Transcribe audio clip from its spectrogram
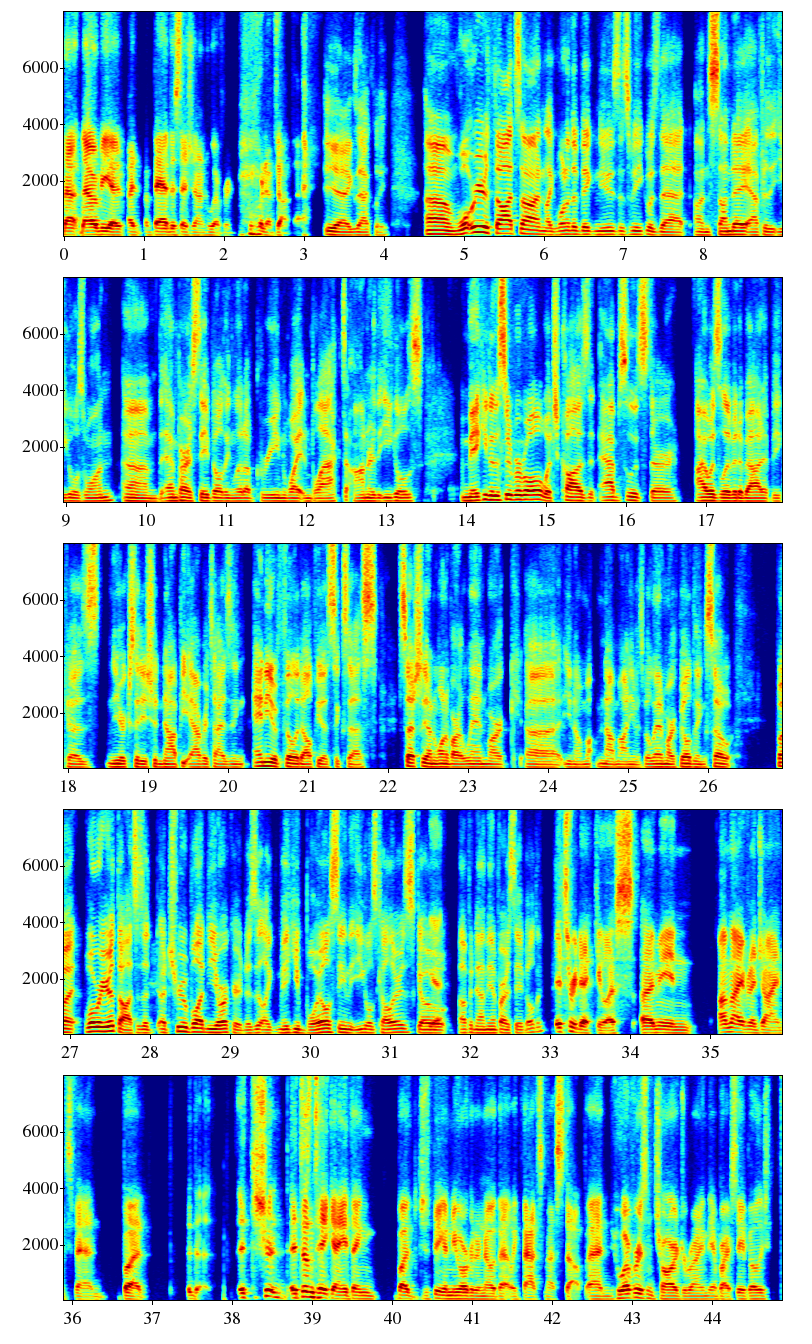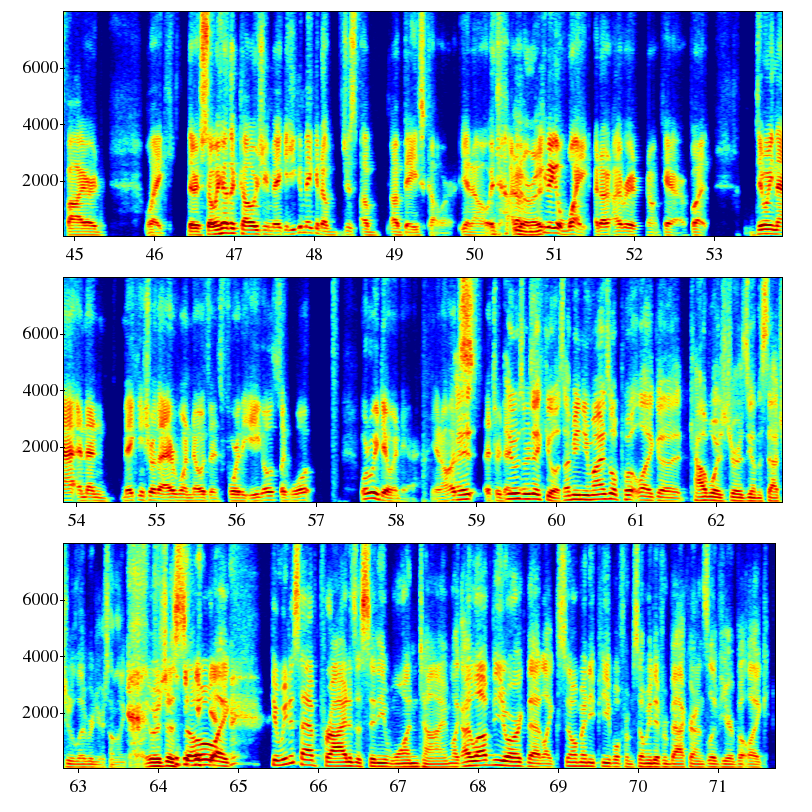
that that would be a, a bad decision on whoever would have done that. Yeah, exactly. Um, what were your thoughts on like one of the big news this week was that on Sunday after the Eagles won, um, the Empire State Building lit up green, white, and black to honor the Eagles making to the Super Bowl, which caused an absolute stir. I was livid about it because New York City should not be advertising any of Philadelphia's success, especially on one of our landmark, uh, you know, not monuments, but landmark buildings. So but what were your thoughts as a, a, true blood New Yorker? Does it like make you boil seeing the Eagles colors go yeah. up and down the Empire State Building? It's ridiculous. I mean, I'm not even a Giants fan, but it should it doesn't take anything but just being a New Yorker to know that like that's messed up. And whoever is in charge of running the Empire State Building fired. Like there's so many other colors you make it. You can make it a just a, a base color, you know. I don't yeah, right? you can make it white. I don't I really don't care. But doing that and then making sure that everyone knows that it's for the Eagles, like what what are we doing here? You know, it's it, it's ridiculous. It was ridiculous. I mean, you might as well put like a Cowboys jersey on the Statue of Liberty or something like that. It was just so yeah. like can we just have pride as a city one time? Like I love New York that like so many people from so many different backgrounds live here, but like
